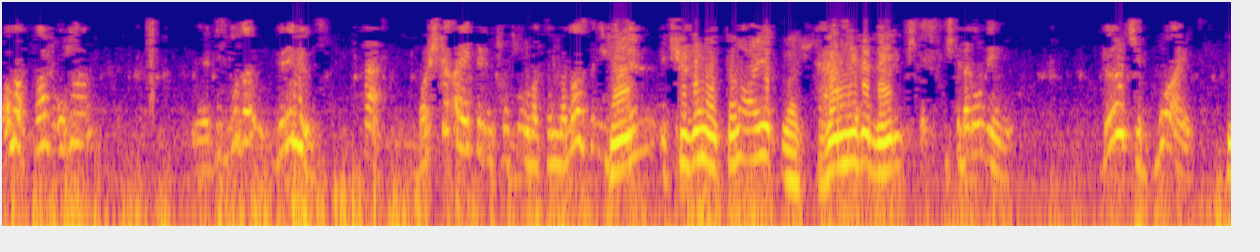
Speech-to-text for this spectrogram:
Ama farz o zaman e, biz burada göremiyoruz. Ha, başka ayetlerin toplu olması namazla ilgili. Niye? 216 tane ayet var. Zanni de değil. İşte, işte ben onu değiniyorum. Diyorum ki bu ayet, Hı.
